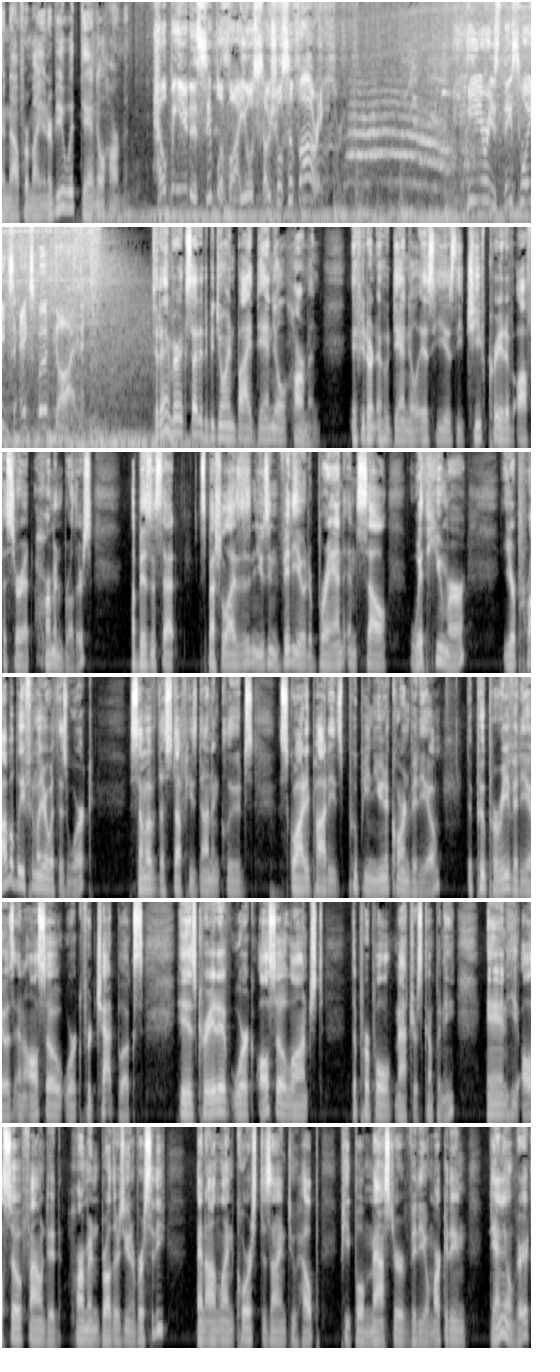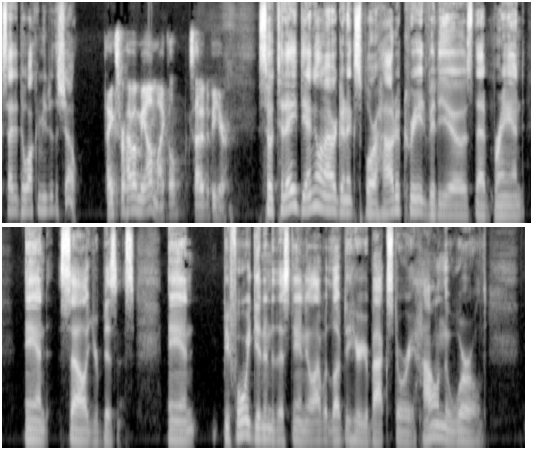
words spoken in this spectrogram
And now for my interview with Daniel Harmon. Helping you to simplify your social safari. Here is this week's expert guide. Today, I'm very excited to be joined by Daniel Harmon. If you don't know who Daniel is, he is the Chief Creative Officer at Harmon Brothers, a business that specializes in using video to brand and sell with humor. You're probably familiar with his work. Some of the stuff he's done includes Squatty Potty's Pooping Unicorn video, the Poo-Pourri videos, and also work for Chatbooks. His creative work also launched the Purple Mattress Company, and he also founded Harmon Brothers University, an online course designed to help people master video marketing, Daniel, very excited to welcome you to the show. Thanks for having me on, Michael. Excited to be here. So, today, Daniel and I are going to explore how to create videos that brand and sell your business. And before we get into this, Daniel, I would love to hear your backstory. How in the world,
